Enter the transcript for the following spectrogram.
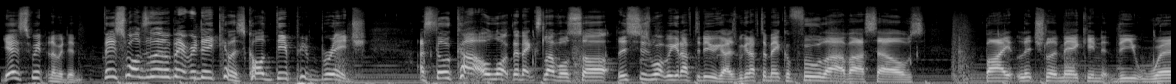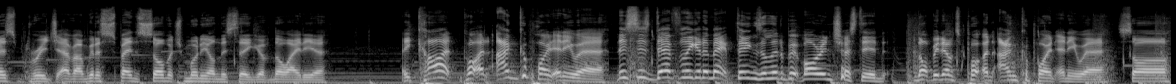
Yes, we, no, we didn't. This one's a little bit ridiculous, called Dipping Bridge. I still can't unlock the next level, so this is what we're gonna have to do, guys. We're gonna have to make a fool out of ourselves by literally making the worst bridge ever. I'm gonna spend so much money on this thing, you have no idea. I can't put an anchor point anywhere. This is definitely gonna make things a little bit more interesting, not being able to put an anchor point anywhere. So,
